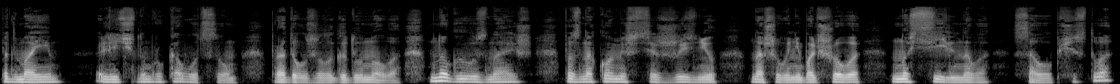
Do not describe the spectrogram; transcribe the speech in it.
под моим личным руководством, продолжила Годунова. Многое узнаешь, познакомишься с жизнью нашего небольшого, но сильного сообщества,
